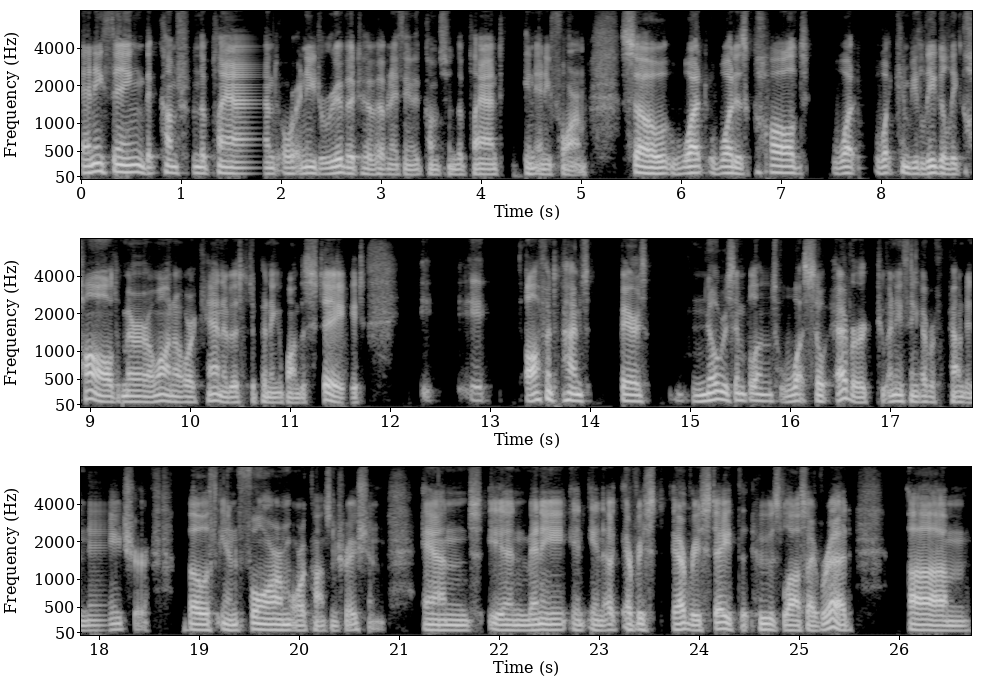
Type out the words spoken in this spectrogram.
anything that comes from the plant or any derivative of anything that comes from the plant in any form. So what what is called what what can be legally called marijuana or cannabis, depending upon the state, it, it oftentimes bears no resemblance whatsoever to anything ever found in nature, both in form or concentration. And in many, in, in every every state that whose laws I've read, um,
